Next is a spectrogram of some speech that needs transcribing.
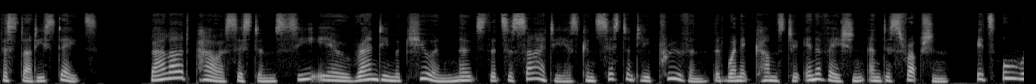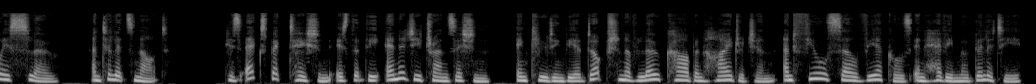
the study states. Ballard Power Systems CEO Randy MacEwen notes that society has consistently proven that when it comes to innovation and disruption, it's always slow, until it's not. His expectation is that the energy transition, including the adoption of low carbon hydrogen and fuel cell vehicles in heavy mobility,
